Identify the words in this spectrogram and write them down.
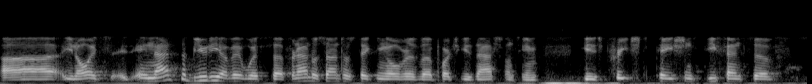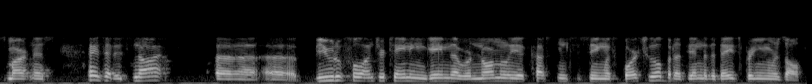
Uh, you know, it's and that's the beauty of it with uh, Fernando Santos taking over the Portuguese national team. He's preached patience, defensive smartness. Like I said, it's not uh, a beautiful, entertaining game that we're normally accustomed to seeing with Portugal, but at the end of the day, it's bringing results,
